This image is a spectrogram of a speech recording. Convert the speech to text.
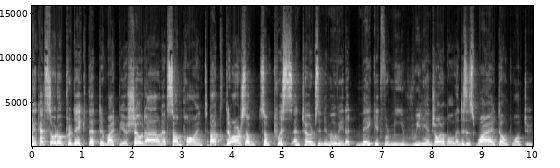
you can sort of predict that there might be a showdown at some point, but there are some some twists and turns in the movie that make it for me really enjoyable. And this is why I don't want to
